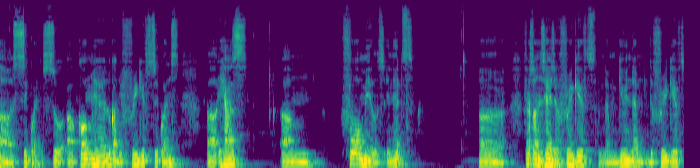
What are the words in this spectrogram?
uh, sequence so i'll come here look at the free gift sequence uh, it has um, four meals in it. Uh, first one is here's your free gift. I'm giving them the free gift.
